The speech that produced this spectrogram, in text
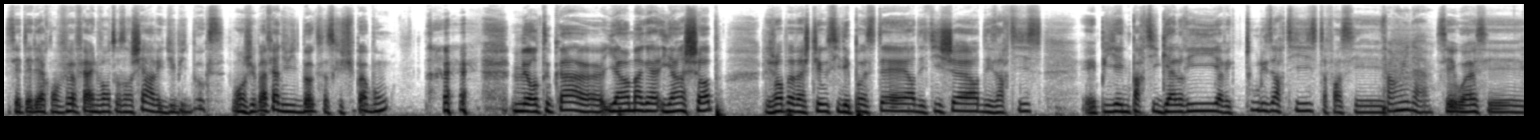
C'est-à-dire qu'on va faire une vente aux enchères avec du beatbox. Bon, je vais pas faire du beatbox parce que je suis pas bon. Mais en tout cas, euh, il y maga- y a un shop. Les gens peuvent acheter aussi des posters, des t-shirts, des artistes. Et puis il y a une partie galerie avec tous les artistes. Enfin, c'est, Formidable. c'est ouais, c'est,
